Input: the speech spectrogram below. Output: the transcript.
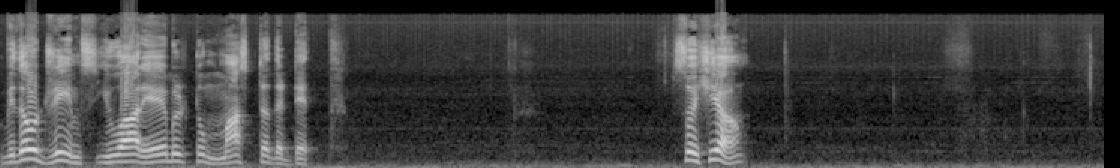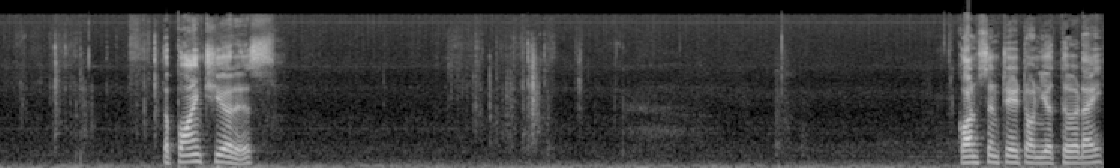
Without dreams you are able to master the death. So, here the point here is concentrate on your third eye,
